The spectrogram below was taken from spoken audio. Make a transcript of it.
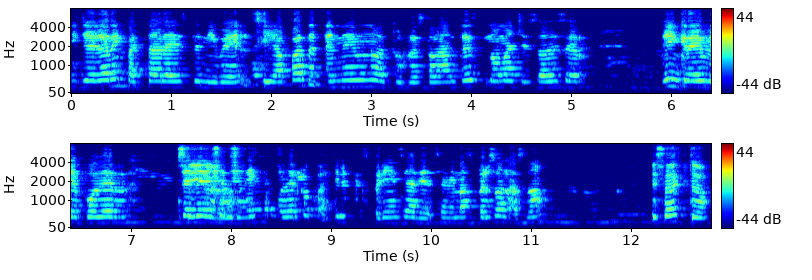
y llegar a impactar a este nivel, si aparte de tener uno de tus restaurantes, no manches, ha de ser increíble poder tener esa experiencia, poder compartir esa experiencia de, de demás personas, ¿no? Exacto.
